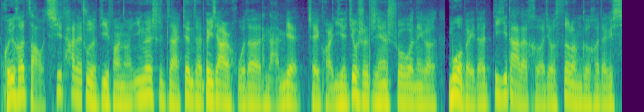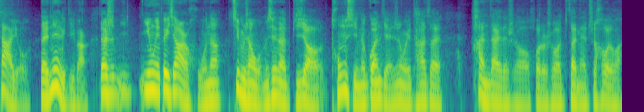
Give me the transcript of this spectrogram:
回纥早期它的住的地方呢，应该是在现在贝加尔湖的南边这一块，也就是之前说过那个漠北的第一大的河，就色楞格河的一个下游，在那个地方。但是因为贝加尔湖呢，基本上我们现在比较通行的观点认为，它在汉代的时候，或者说在那之后的话，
